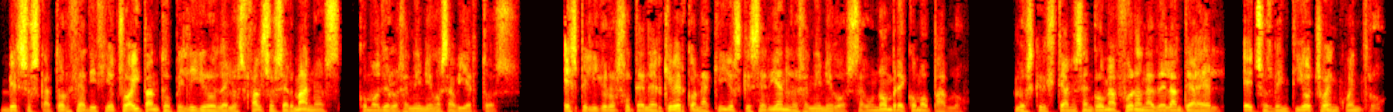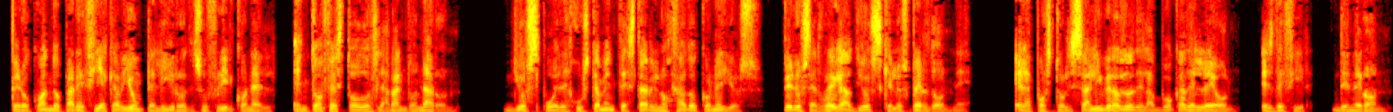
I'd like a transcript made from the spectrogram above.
Versos 14 a 18 Hay tanto peligro de los falsos hermanos, como de los enemigos abiertos. Es peligroso tener que ver con aquellos que serían los enemigos a un hombre como Pablo. Los cristianos en Roma fueron adelante a él, Hechos 28 encuentro, pero cuando parecía que había un peligro de sufrir con él, entonces todos le abandonaron. Dios puede justamente estar enojado con ellos, pero se ruega a Dios que los perdone. El apóstol se ha librado de la boca del león, es decir, de Nerón,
